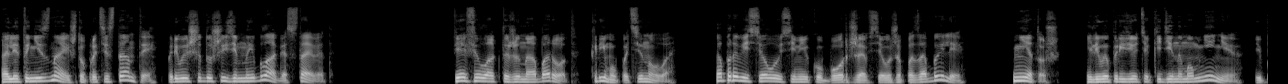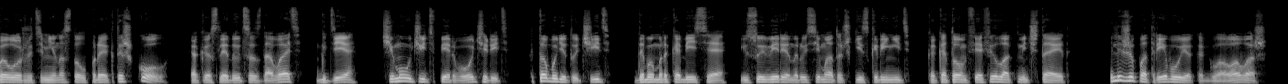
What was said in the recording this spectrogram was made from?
А ли ты не знаешь, что протестанты превыше души земные блага ставят? Феофилакта же наоборот, к Риму потянула. А про веселую семейку Борджа все уже позабыли? Нет уж, или вы придете к единому мнению и положите мне на стол проекты школ, как их следует создавать, где, чему учить в первую очередь, кто будет учить, дабы мракобесие и суеверие на Руси матушки искоренить, как о том Феофилак мечтает, или же потребую я, как глава ваш,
